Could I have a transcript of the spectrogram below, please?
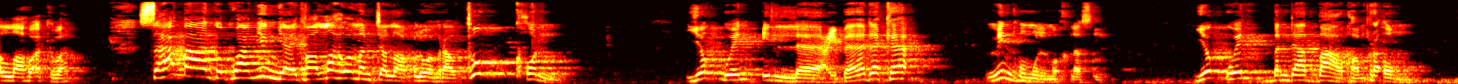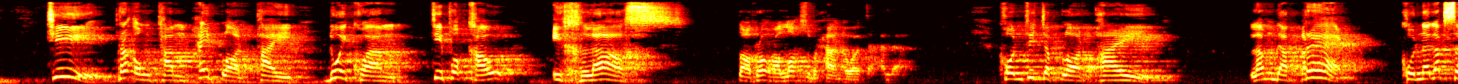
อัลลอฮฺอักบารสาบานกับความยิ่งใหญ่ของ Allah ว่ามันจะหลอกลวงเรา ทุกคน ยกเว้นอิลลาอิบาดะกะมินฮุมุลมุคลาซี ยกเว้นบรรดาบ่าวของพระองค์ ที่พระองค์ทำให้ปลอดภัยด้วยความที่พวกเขาอิคลาส ต่อพระองค์ Allah سبحانه และ تعالى คนที่จะปลอดภัยลำดับแรก คุณลักษ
